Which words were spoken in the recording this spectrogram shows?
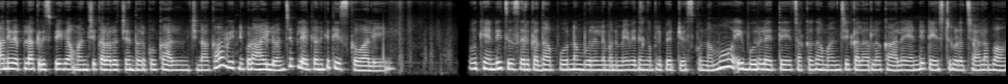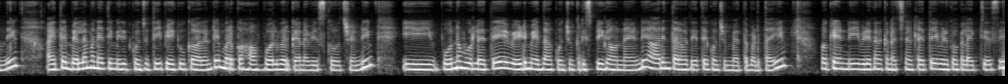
అన్ని వైపులా క్రిస్పీగా మంచి కలర్ వచ్చేంత వరకు కాలించినాక వీటిని కూడా ఆయిల్‌లోంచి ప్లేట్‌లోనికి తీసుకోవాలి. ఓకే అండి. చూసారు కదా! పూర్ణం బూరెల్ని మనం ఏ విధంగా ప్రిపేర్ చేసుకున్నామో, ఈ బూరెలు అయితే చక్కగా మంచి కలర్‌లో కాలేయండి టేస్ట్ కూడా చాలా బాగుంది అయితే బెల్లం అనేది మీరు కొంచెం తీపి ఎక్కువ కావాలంటే మరొక హాఫ్ బౌల్ వరకు అయినా వేసుకోవచ్చండి. ఈ పూర్ణం బూరెలు అయితే వేడి మీద కొంచెం క్రిస్పీగా ఉన్నాయండి. ఆరిన తర్వాత అయితే కొంచెం మెత్తబడతాయి. ఓకే అండి. ఈ వీడియో కనుక నచ్చినట్లయితే వీడికి ఒక లైక్ చేసి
